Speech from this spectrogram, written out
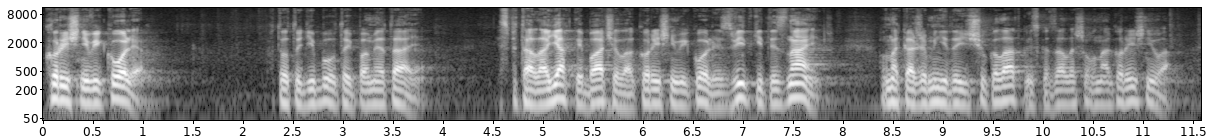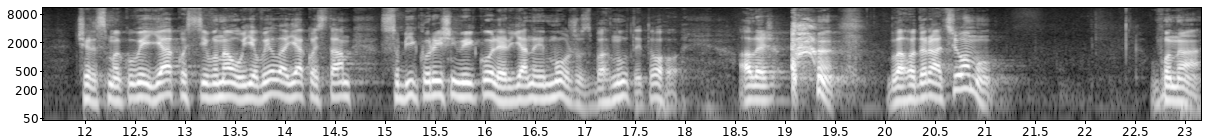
коричневий колір. Хто тоді був, той пам'ятає. Спитала, а як ти бачила коричневий колір? Звідки ти знаєш? Вона каже, мені дають шоколадку і сказала, що вона коричнева. Через смакові якості вона уявила якось там собі коричневий колір. Я не можу збагнути того. Але ж благодаря цьому вона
